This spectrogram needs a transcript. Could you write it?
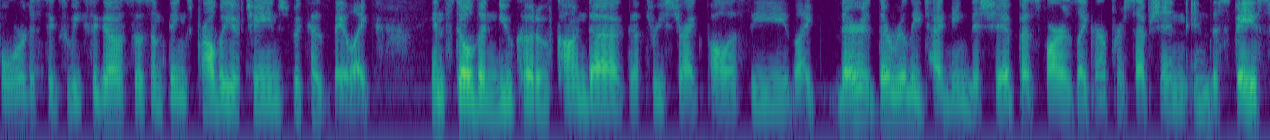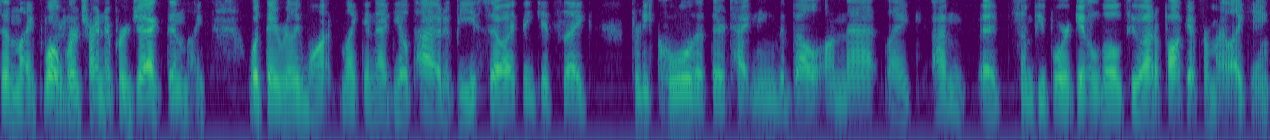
four to six weeks ago. So some things probably have changed because they like instilled a new code of conduct, a three strike policy. Like they're they're really tightening the ship as far as like our perception in the space and like what we're trying to project and like what they really want like an ideal Taiyo to be. So I think it's like pretty cool that they're tightening the belt on that. Like I'm uh, some people are getting a little too out of pocket for my liking,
